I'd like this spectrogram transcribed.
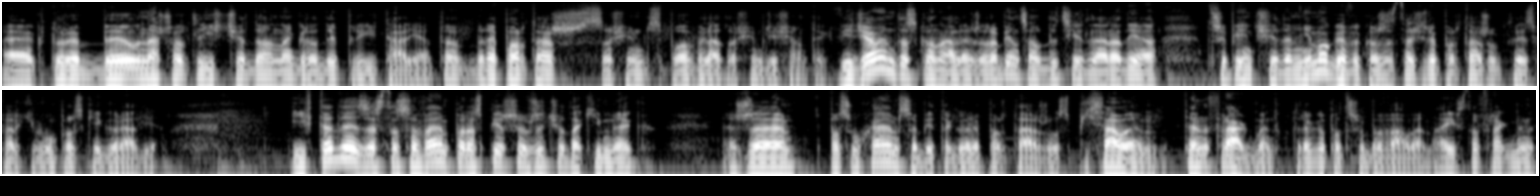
e, który był na shortliście do nagrody Pri Italia. To reportaż z, 8, z połowy lat 80. Wiedziałem doskonale, że robiąc audycję dla Radia 357 nie mogę wykorzystać reportażu, który jest w archiwum Polskiego Radia. I wtedy zastosowałem po raz pierwszy w życiu taki myk, że posłuchałem sobie tego reportażu, spisałem ten fragment, którego potrzebowałem, a jest to fragment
